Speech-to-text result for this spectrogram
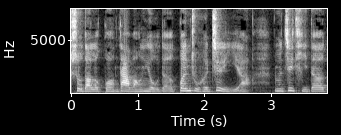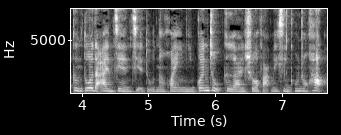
受到了广大网友的关注和质疑啊。那么具体的更多的案件解读呢，欢迎您关注“个案说法”微信公众号。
